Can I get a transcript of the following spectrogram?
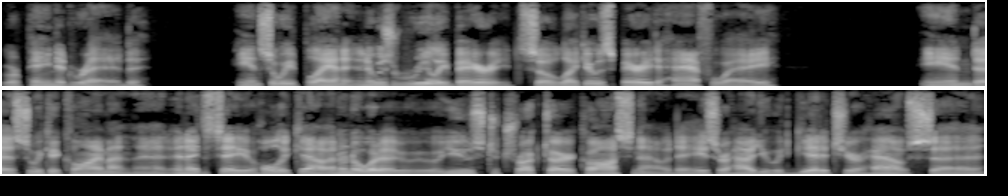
or painted red and so we'd play on it, and it was really buried. So, like, it was buried halfway. And uh, so we could climb on that. And I'd say, holy cow, I don't know what a used truck tire costs nowadays or how you would get it to your house. Uh,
